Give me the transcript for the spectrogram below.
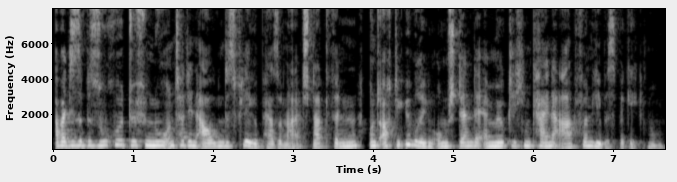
Aber diese Besuche dürfen nur unter den Augen des Pflegepersonals stattfinden und auch die übrigen Umstände ermöglichen keine Art von Liebesbegegnung.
